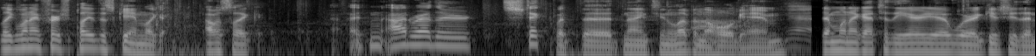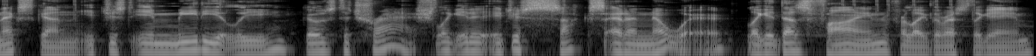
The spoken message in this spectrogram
Like when I first played this game, like I was like, I'd, I'd rather stick with the 1911 the whole ah, game. Then when I got to the area where it gives you the next gun, it just immediately goes to trash. Like it, it just sucks out of nowhere. Like it does fine for like the rest of the game.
